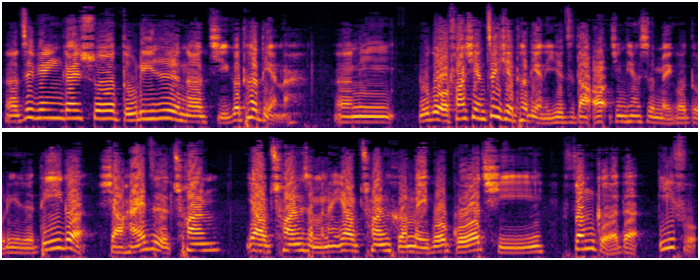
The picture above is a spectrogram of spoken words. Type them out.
呃，这边应该说独立日呢几个特点呢？呃，你。如果发现这些特点，你就知道哦，今天是美国独立日。第一个，小孩子穿要穿什么呢？要穿和美国国旗风格的衣服。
